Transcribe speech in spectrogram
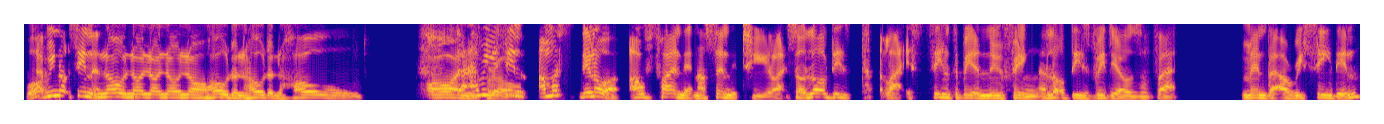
What? Have you not seen it? No, no, no, no, no. Hold on, hold on, hold on. have you seen? I must. You know what? I'll find it and I'll send it to you. Like so, a lot of these, like it seems to be a new thing. A lot of these videos of that men that are receding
